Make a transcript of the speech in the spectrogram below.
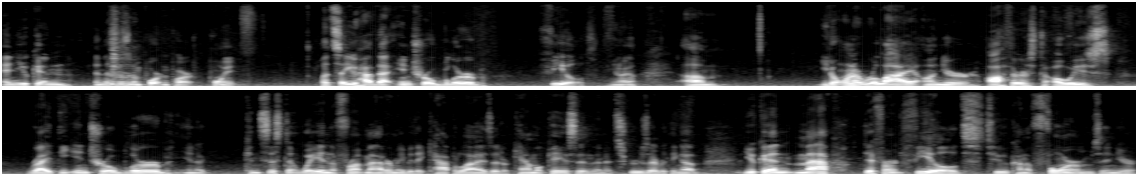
and you can, and this is an important part, point, let's say you have that intro blurb field, you know, um, you don't want to rely on your authors to always write the intro blurb in a consistent way in the front matter. Maybe they capitalize it or camel case it and then it screws everything up. You can map different fields to kind of forms in your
